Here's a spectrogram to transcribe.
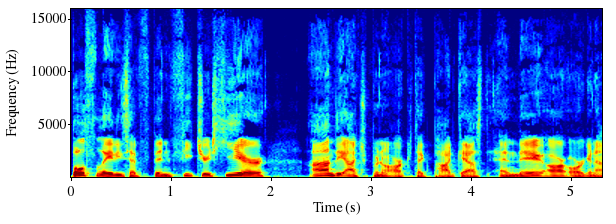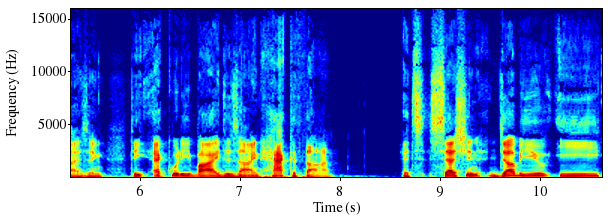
Both ladies have been featured here on the Entrepreneur Architect podcast, and they are organizing the Equity by Design Hackathon. It's session WE310.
